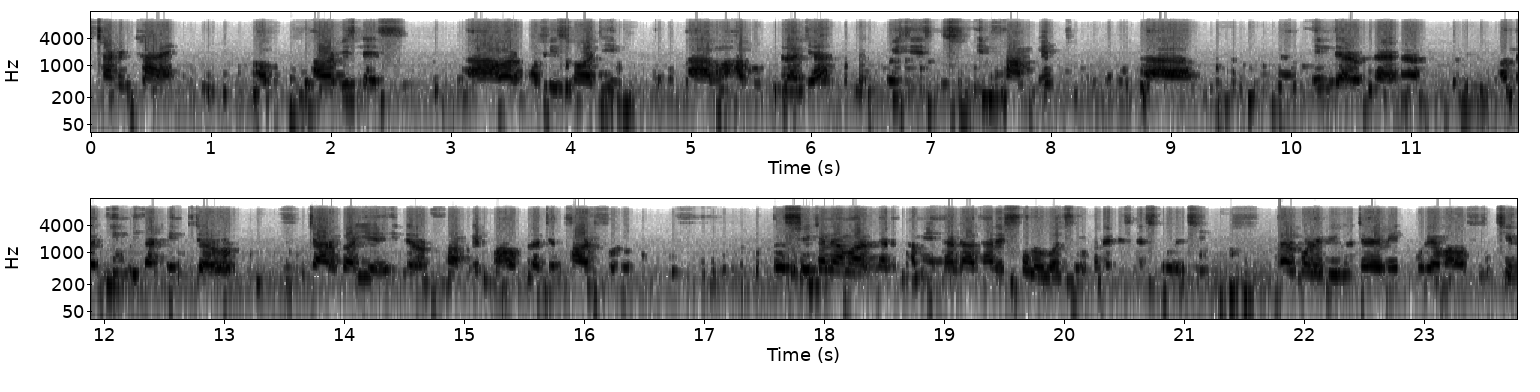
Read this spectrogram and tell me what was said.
starting time business uh, our office was in uh, Mahabub Plaza which is in Farmgate uh, uh, একাধারে ষোলো বছর বিজনেস তারপরে বিভিন্ন জায়গায় মিরপুরে আমার অফিস ছিল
